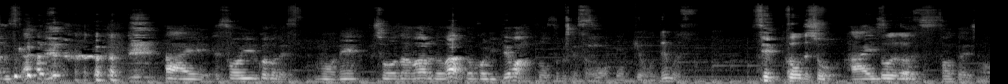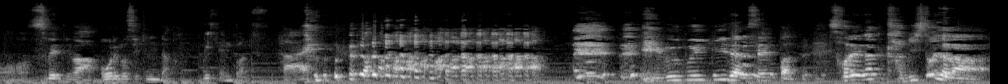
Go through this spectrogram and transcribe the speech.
何ですか？はい、そういうことです。もうね、ショーザワールドはどこにいても発動するんです。もう今日でも先そうですしょう。はい、そうですそうです。もう、すべては俺の責任だと。先般ですはい。MVP である先輩って、それなんか紙一重だな。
